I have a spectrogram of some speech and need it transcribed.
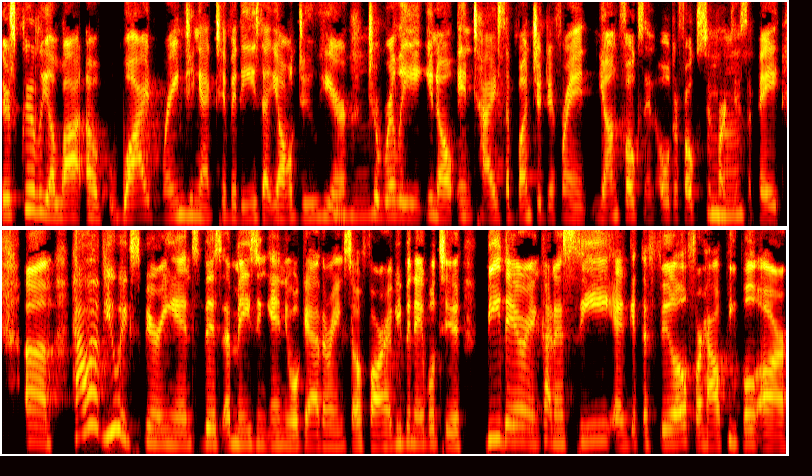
there's clearly a lot of wide ranging activities that y'all do here Mhm. to really, you know, entice a bunch of different young folks and older folks to Mhm. participate. Um, how have you experienced this amazing annual gathering so far? Have you been able to be there and kind of see and get the feel for how people are,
